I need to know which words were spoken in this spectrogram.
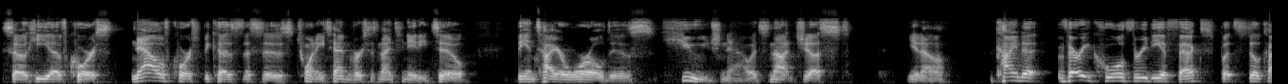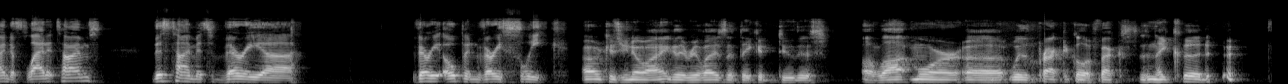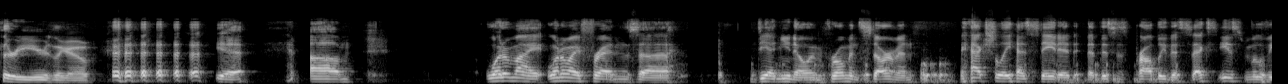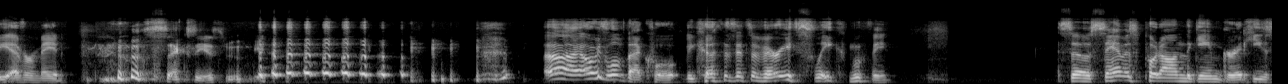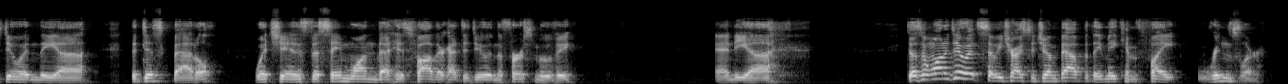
So he, of course, now, of course, because this is 2010 versus 1982, the entire world is huge now. It's not just, you know, kind of very cool 3D effects, but still kind of flat at times. This time it's very, uh, very open, very sleek. Oh, because you know why? They realized that they could do this a lot more uh, with practical effects than they could 30 years ago. yeah. Um, one of my one of my friends, uh, Dan, you know him, Roman Starman, actually has stated that this is probably the sexiest movie ever made. Sexiest movie. Uh, I always love that quote because it's a very sleek movie. So Sam is put on the game grid. He's doing the uh, the disc battle, which is the same one that his father had to do in the first movie, and he uh, doesn't want to do it. So he tries to jump out, but they make him fight Rinzler.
